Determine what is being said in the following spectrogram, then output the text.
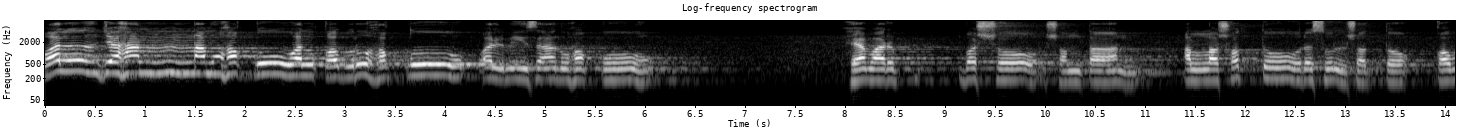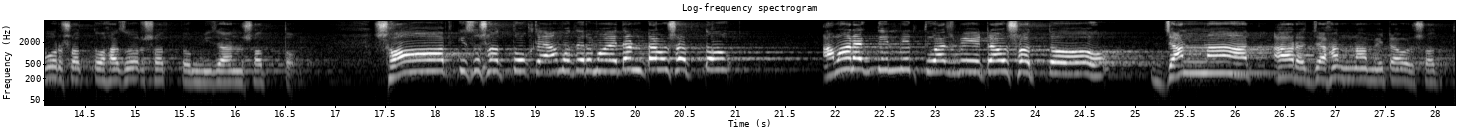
ওয়াল জাহান্নামু হক্কু ওয়াল কবরু হক্কু ওয়াল মিসানু হক্কু। হে আমার বৎস সন্তান, আল্লাহ সত্য, রসুল সত্য, কবর সত্য, হাজর সত্য, মিজান সত্য। সব কিছু সত্য, কেয়ামতের ময়দানটাও সত্য। আমার একদিন মৃত্যু আসবে, এটাও সত্য। জান্নাত আর জাহান্নাম, এটাও সত্য।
